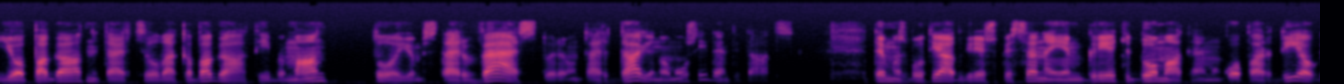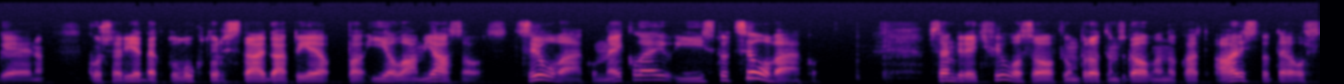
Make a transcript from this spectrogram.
Jo pagātne tā ir cilvēka bagātība, mantojums, tā ir vēsture un tā ir daļa no mūsu identitātes. Te mums būtu jāatgriežas pie senajiem grieķu domātājiem un kopā ar Diogēnu, kurš ar iedegtu lukturi staigā pie, pa ielām jāsauc. Cilvēku meklēju īstu cilvēku. Sengrieķu filozofi un, protams, galvenokārt Aristoteles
